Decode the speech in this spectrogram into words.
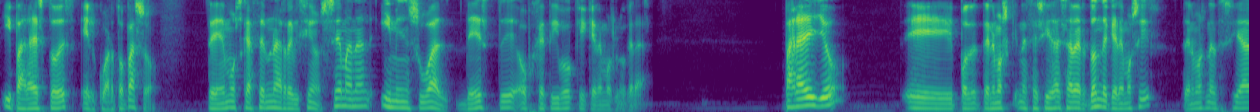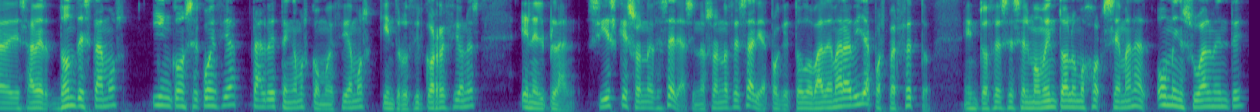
Y para esto es el cuarto paso. Tenemos que hacer una revisión semanal y mensual de este objetivo que queremos lograr. Para ello, eh, tenemos necesidad de saber dónde queremos ir, tenemos necesidad de saber dónde estamos y en consecuencia tal vez tengamos, como decíamos, que introducir correcciones en el plan. Si es que son necesarias, si no son necesarias porque todo va de maravilla, pues perfecto. Entonces es el momento a lo mejor semanal o mensualmente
